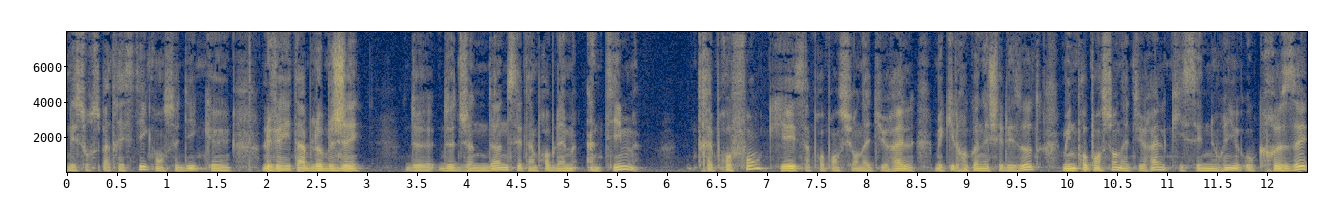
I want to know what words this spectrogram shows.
les sources patristiques, on se dit que le véritable objet de, de John Donne, c'est un problème intime, très profond, qui est sa propension naturelle, mais qu'il reconnaît chez les autres, mais une propension naturelle qui s'est nourrie au creuset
